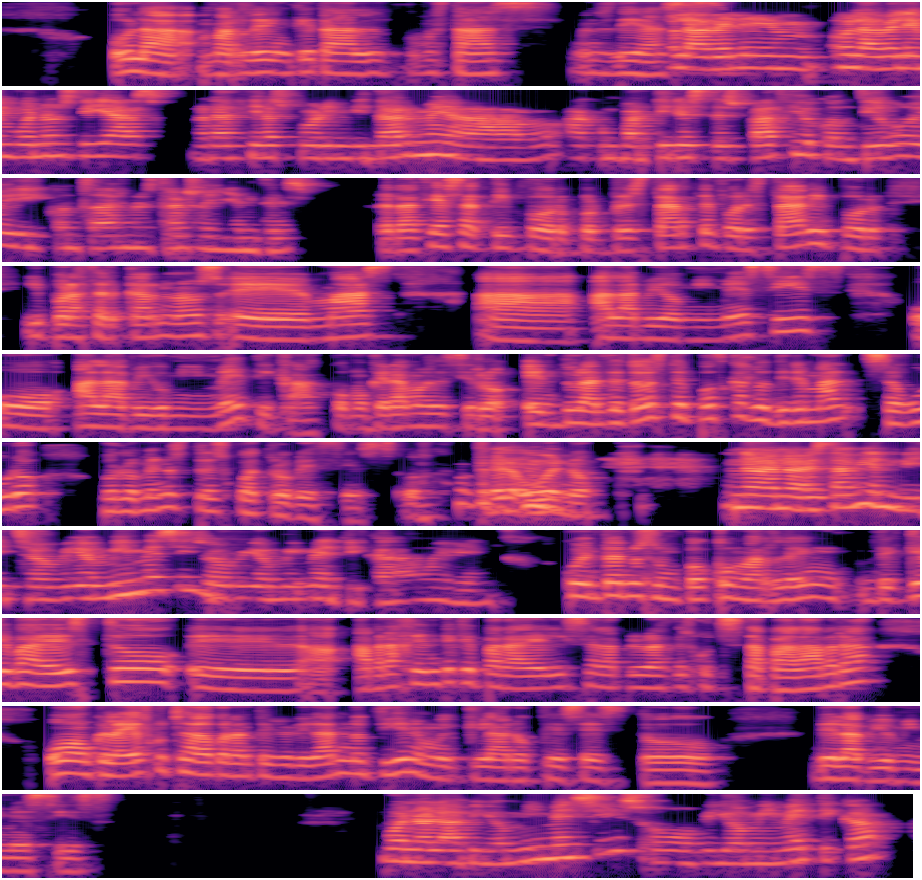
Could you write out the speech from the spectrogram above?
Hola Marlene, ¿qué tal? ¿Cómo estás? Buenos días. Hola Belén, Hola Belén, buenos días. Gracias por invitarme a, compartir este espacio contigo y con todas nuestras oyentes. Gracias a ti por, prestarte, por estar y por, y por acercarnos eh, más a, la biomimesis o a la biomimética, como queramos decirlo. durante todo este podcast lo diré mal, seguro, por lo menos tres, cuatro veces. Pero bueno. no, no, está bien dicho, biomimesis o biomimética, muy bien. Cuéntanos un poco, Marlene, de qué va esto. Eh, habrá gente que para él sea la primera vez que escucha esta palabra, o aunque la haya escuchado con anterioridad, no tiene muy claro qué es esto de la biomimesis. Bueno, la biomimesis o biomimética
